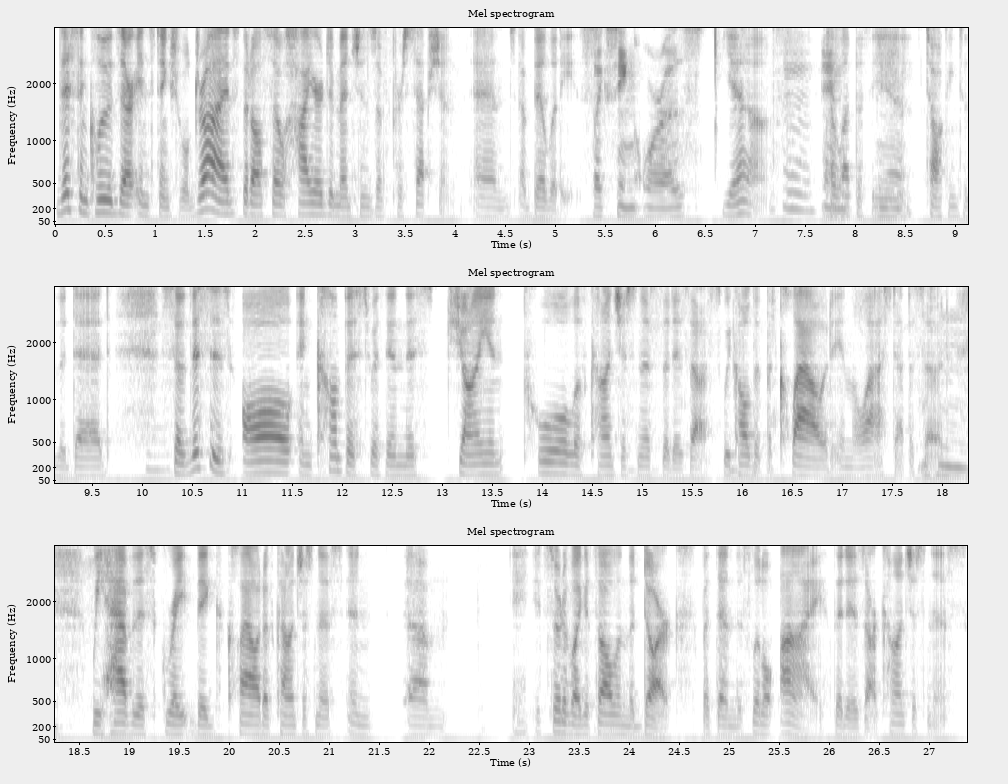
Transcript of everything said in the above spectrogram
This includes our instinctual drives, but also higher dimensions of perception and abilities. like seeing auras. Yeah. And- Telepathy, yeah. talking to the dead. So this is all encompassed within this giant pool of consciousness that is us. We called it the cloud in the last episode. Mm-hmm. We have this great big cloud of consciousness, and um, it- it's sort of like it's all in the dark, but then this little eye that is our consciousness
